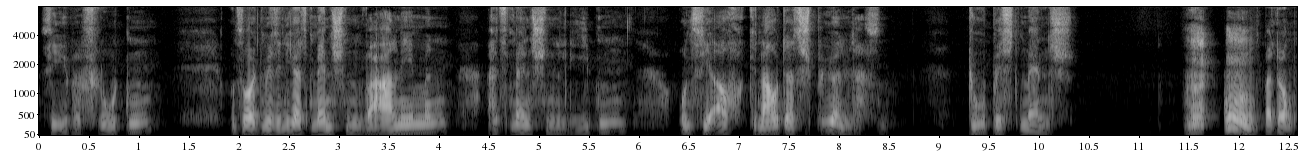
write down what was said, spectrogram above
sie überfluten? Und sollten wir sie nicht als Menschen wahrnehmen, als Menschen lieben und sie auch genau das spüren lassen? Du bist Mensch. Pardon.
